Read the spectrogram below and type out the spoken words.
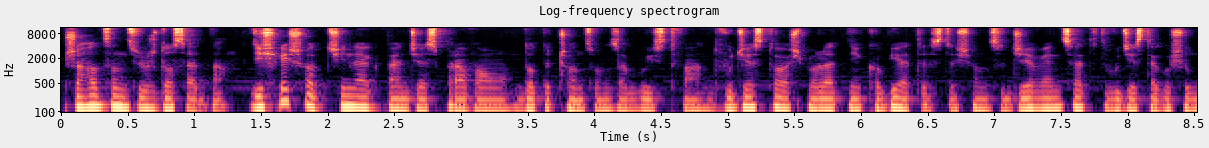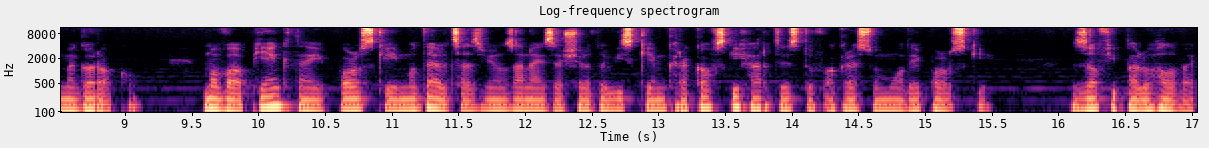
Przechodząc już do sedna. Dzisiejszy odcinek będzie sprawą dotyczącą zabójstwa 28-letniej kobiety z 1927 roku. Mowa o pięknej polskiej modelce związanej ze środowiskiem krakowskich artystów okresu Młodej Polski, Zofii Paluchowej,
